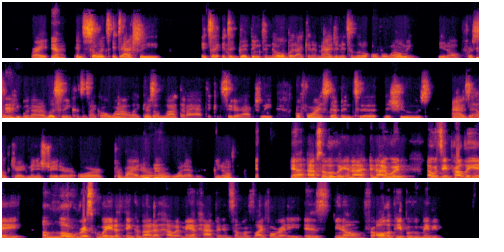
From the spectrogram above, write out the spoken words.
right? Yeah. And so it's it's actually it's a it's a good thing to know, but I can imagine it's a little overwhelming, you know, for some mm-hmm. people that are listening because it's like, oh wow, like there's a lot that I have to consider actually before I step into the shoes as a healthcare administrator or provider mm-hmm. or whatever, you know? Yeah, absolutely. And I and I would I would say probably a a low risk way to think about it, how it may have happened in someone's life already is, you know, for all the people who maybe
